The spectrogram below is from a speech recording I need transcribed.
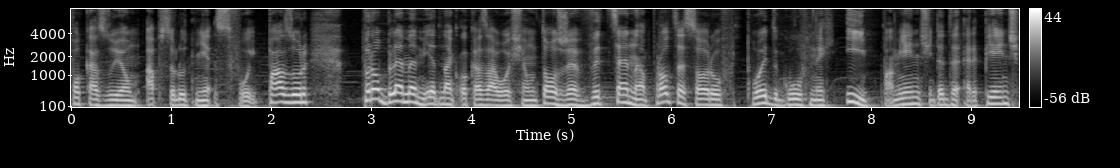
pokazują absolutnie swój pazur. Problemem jednak okazało się to, że wycena procesorów, płyt głównych i pamięci DDR5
